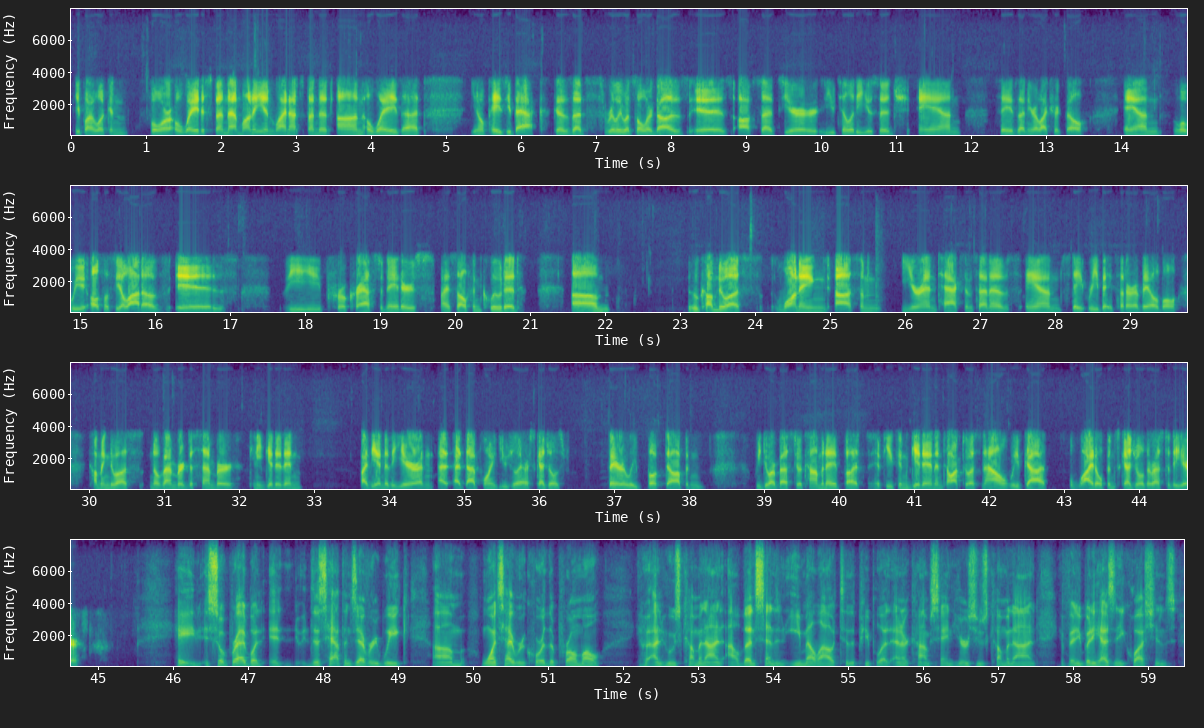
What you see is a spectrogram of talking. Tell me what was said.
people are looking for a way to spend that money, and why not spend it on a way that you know pays you back? Because that's really what solar does is offsets your utility usage and saves on your electric bill. And what we also see a lot of is the procrastinators, myself included, um, who come to us wanting uh, some year-end tax incentives and state rebates that are available coming to us November, December. Can you get it in by the end of the year? And at, at that point, usually our schedule is fairly booked up and we do our best to accommodate. But if you can get in and talk to us now, we've got a wide open schedule the rest of the year. Hey, so Brad, what it, this happens every week. Um, once I record the promo on who's coming on, I'll then send an email out to the people at Entercom saying, "Here's who's coming on. If anybody has any questions,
